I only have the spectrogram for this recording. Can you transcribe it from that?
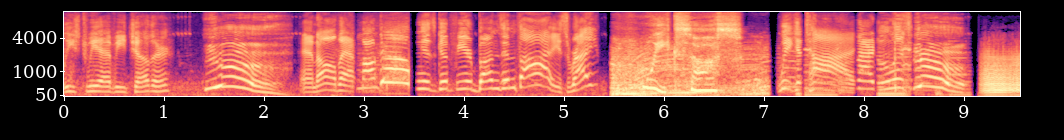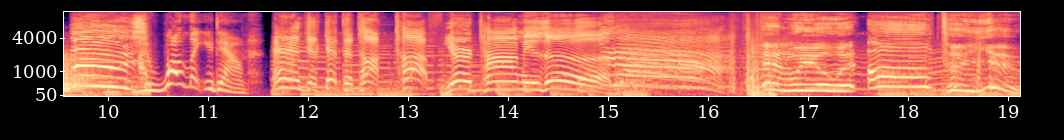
At least we have each other. Yeah! And all that mondo is good for your buns and thighs, right? Weak sauce. We can tie our list Yeah! Lose! I won't let you down. and you get to talk tough. Your time is up. Yeah! And we owe it all to you!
